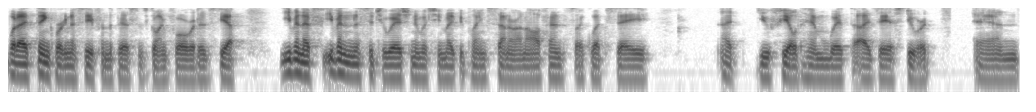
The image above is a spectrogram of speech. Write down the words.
what I think we're going to see from the Pistons going forward is, yeah, even if even in a situation in which he might be playing center on offense, like let's say uh, you field him with Isaiah Stewart, and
